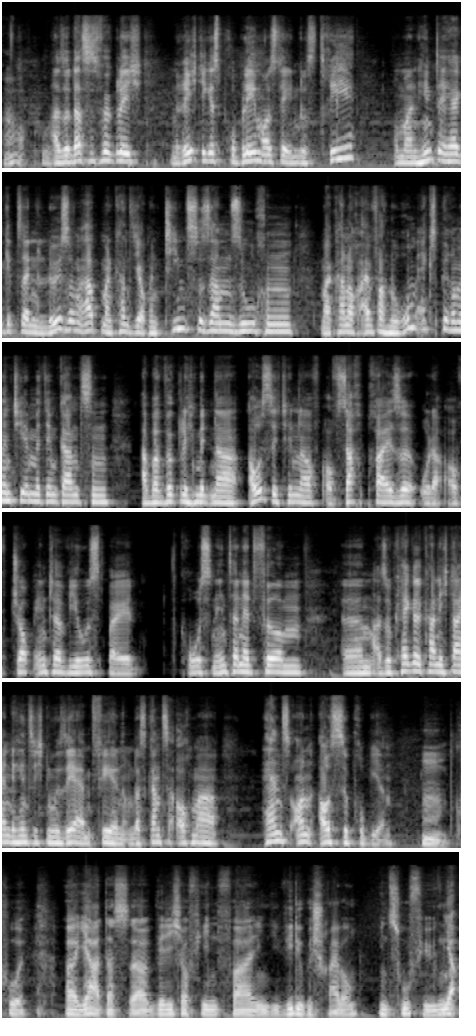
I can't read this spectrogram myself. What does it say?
Oh, cool. Also das ist wirklich ein richtiges Problem aus der Industrie. Und man hinterher gibt seine Lösung ab. Man kann sich auch in Teams zusammensuchen. Man kann auch einfach nur rumexperimentieren mit dem Ganzen. Aber wirklich mit einer Aussicht hin auf, auf Sachpreise oder auf Jobinterviews bei großen Internetfirmen. Ähm, also Kaggle kann ich da in der Hinsicht nur sehr empfehlen, um das Ganze auch mal hands-on auszuprobieren. Hm, cool. Äh, ja, das äh, will ich auf jeden Fall in die Videobeschreibung hinzufügen. Ja,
